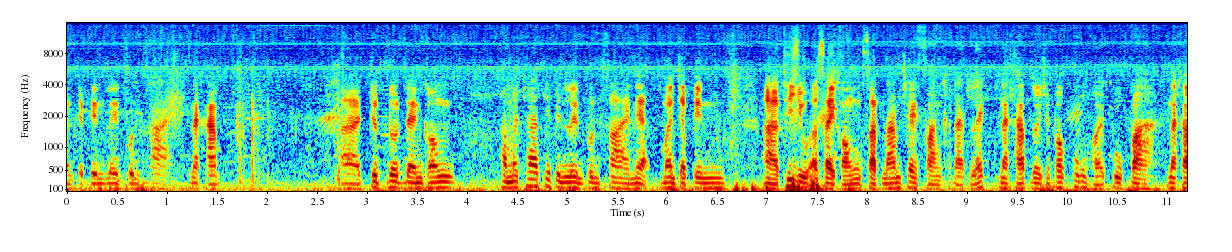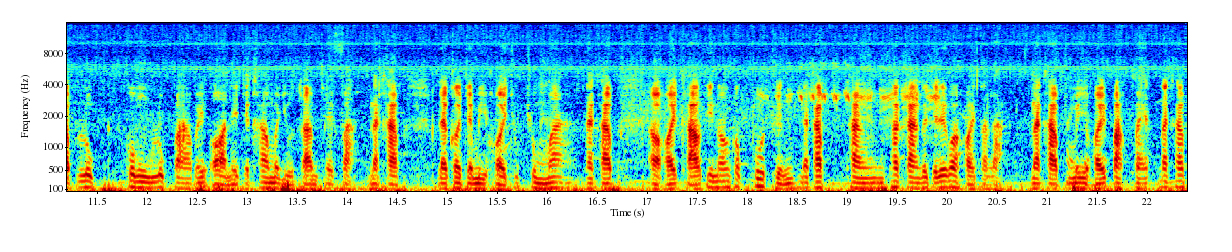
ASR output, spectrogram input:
มันจะเป็นเลนบนทรายนะครับอ่าจุดโดดเด่นของธรรมชาติที่เป็นเลนบนทรายเนี่ยมันจะเป็น ที่อยู่อาศัยของสัตว์น้ำชายฝั่งขนาดเล็กนะครับ โดยเฉพาะกุ้งหอยปูปลานะครับลูกกุ้งลูกปลาใบอ่อนเนี่ยจะเข้ามาอยู่ตามชายฝั่งนะครับ แล้วก็จะมีหอยชุกชุมมากนะครับอหอยขาวที่น้องก็พูดถึงนะครับ ทางภาคกลางก็จะเรียกว่าหอยตลับนะครับมีหอยปากแปดนะครับ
